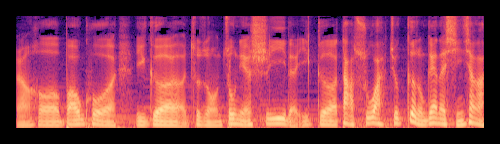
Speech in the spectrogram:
然后包括一个这种中年失忆的一个大叔啊，就各种各样的形象啊，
